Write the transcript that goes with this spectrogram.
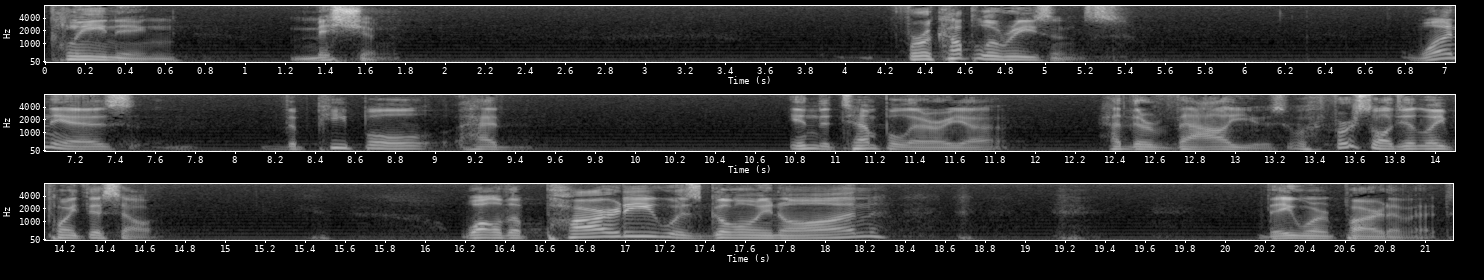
cleaning mission for a couple of reasons. One is the people had in the temple area had their values. First of all, let me point this out. While the party was going on, they weren't part of it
